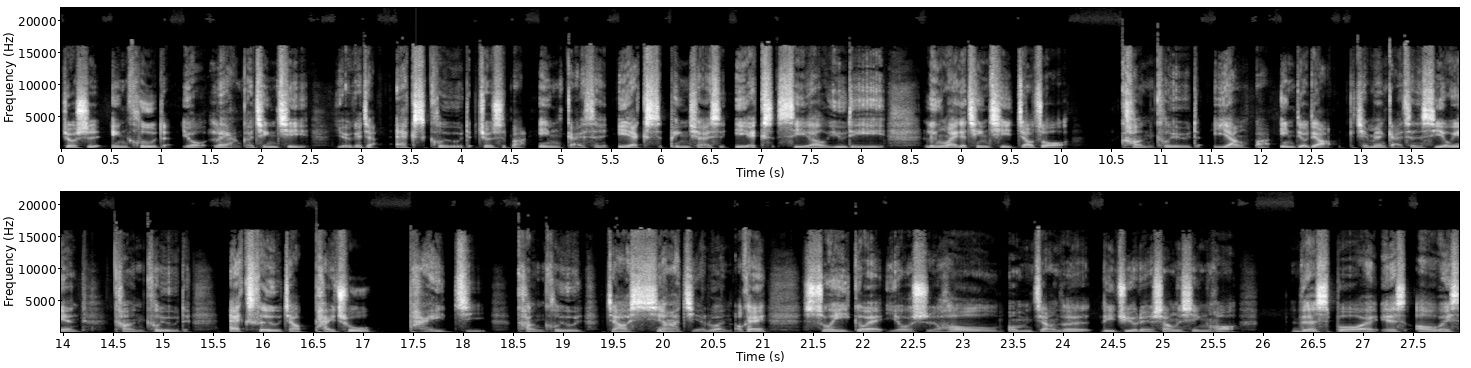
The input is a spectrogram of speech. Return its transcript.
就是 include 有两个亲戚，有一个叫 exclude，就是把 in 改成 ex 拼起来是 e x c l u d e，另外一个亲戚叫做 conclude 一样，把 in 丢掉，前面改成 con。conclude，exclude 叫排除、排挤，conclude 叫下结论。OK，所以各位有时候我们讲这例句有点伤心哈。This boy is always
